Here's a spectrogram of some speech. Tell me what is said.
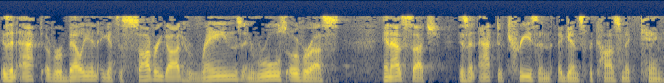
is an act of rebellion against a sovereign God who reigns and rules over us, and as such, is an act of treason against the cosmic king.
